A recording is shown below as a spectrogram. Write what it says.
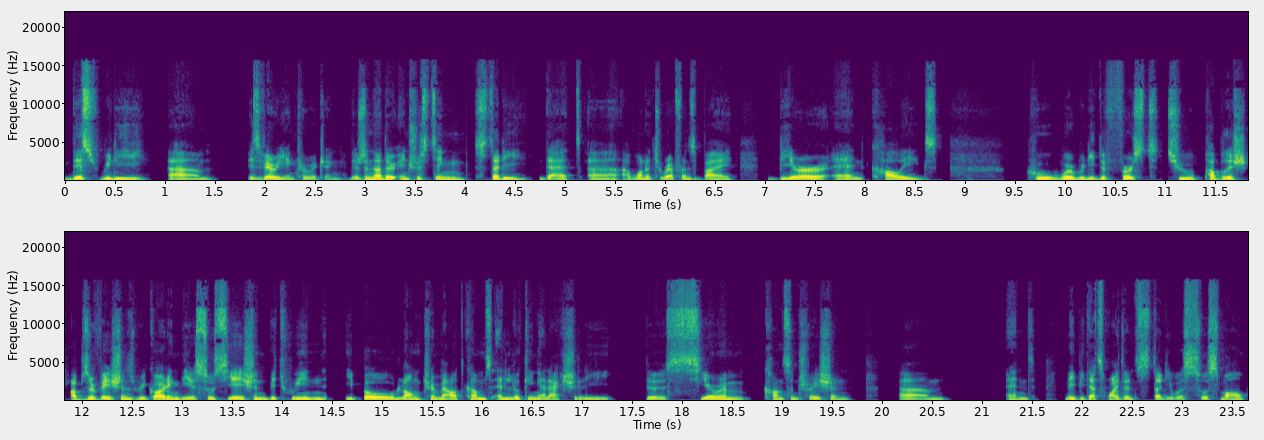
this really um, is very encouraging. There's another interesting study that uh, I wanted to reference by Beer and colleagues who were really the first to publish observations regarding the association between EPO long term outcomes and looking at actually the serum concentration. Um, and maybe that's why the study was so small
